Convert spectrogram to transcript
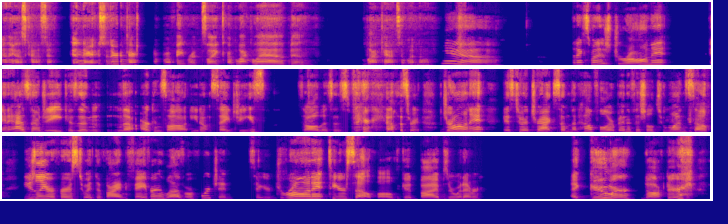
I think that's kind of sad. And they're, so they're actually my favorites, like a black lab and black cats and whatnot. Yeah. The next one is drawn it, and it has no G because in the Arkansas you don't say G's. So all this is very written. Drawn it is to attract something helpful or beneficial to oneself. Usually refers to a divine favor, love, or fortune. So you're drawing it to yourself, all the good vibes or whatever. A goomer doctor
